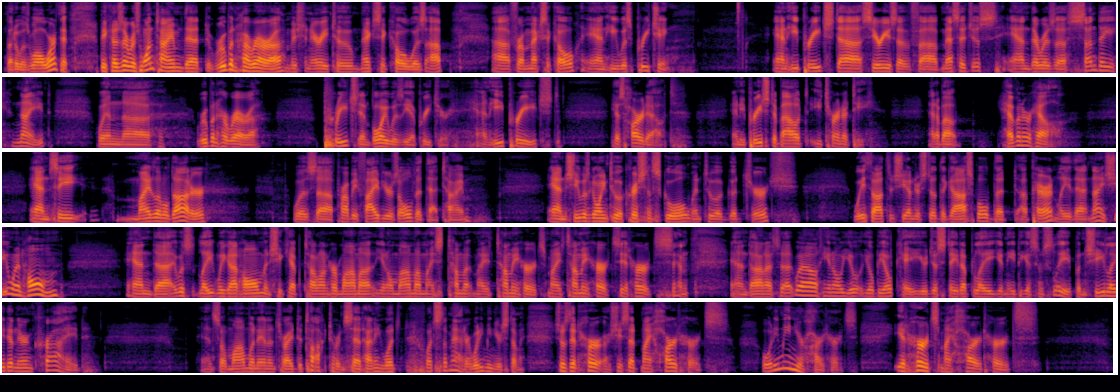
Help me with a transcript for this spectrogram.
but it was well worth it because there was one time that Ruben Herrera, missionary to Mexico, was up uh, from Mexico and he was preaching. and he preached a series of uh, messages. And there was a Sunday night when uh, Ruben Herrera preached, and boy, was he a preacher. And he preached his heart out. And he preached about eternity and about heaven or hell. And see, my little daughter was uh, probably five years old at that time. And she was going to a Christian school, went to a good church. We thought that she understood the gospel, but apparently that night she went home and uh, it was late. We got home, and she kept telling her mama, "You know, mama, my tummy, my tummy hurts. My tummy hurts. It hurts." And and Donna said, "Well, you know, you'll you'll be okay. You just stayed up late. You need to get some sleep." And she laid in there and cried. And so mom went in and tried to talk to her and said, "Honey, what what's the matter? What do you mean your stomach?" She said, "It hurt." She said, "My heart hurts." What do you mean your heart hurts? It hurts. My heart hurts.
